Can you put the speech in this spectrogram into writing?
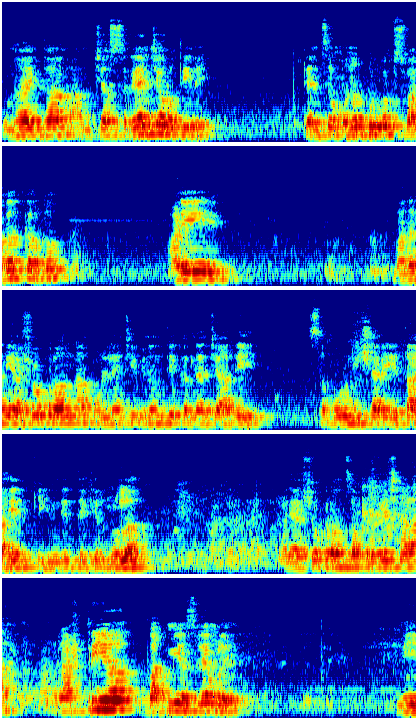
पुन्हा एकदा आमच्या सगळ्यांच्या वतीने त्यांचं मनपूर्वक स्वागत करतो आणि माननीय अशोकरावांना बोलण्याची विनंती करण्याच्या आधी समोरून इशारे येत आहेत की हिंदीत देखील बोला. आणि अशोकरावांचा प्रवेश हा राष्ट्रीय बातमी असल्यामुळे मी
